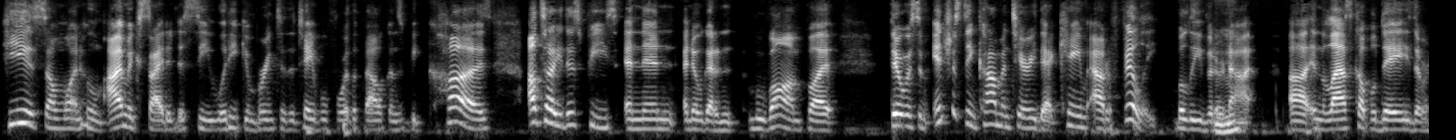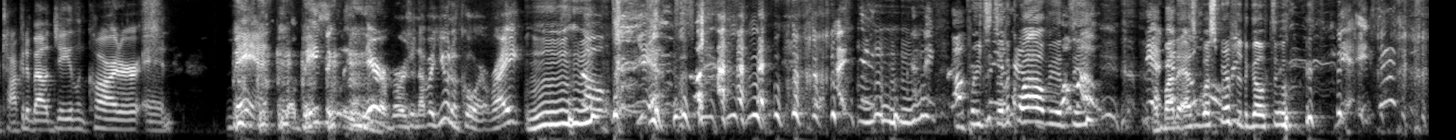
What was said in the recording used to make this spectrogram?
he is someone whom I'm excited to see what he can bring to the table for the Falcons because I'll tell you this piece, and then I know we got to move on, but there was some interesting commentary that came out of Philly, believe it or mm-hmm. not, uh, in the last couple days. They were talking about Jalen Carter and man, basically their version of a unicorn, right? Mm-hmm. So yeah, I think, I think preaching to the choir, T. Yeah, I'm about to ask what scripture to go to. yeah, exactly.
